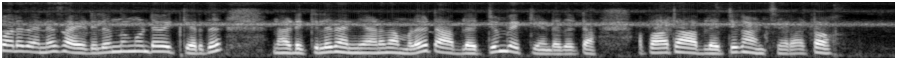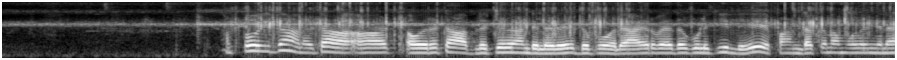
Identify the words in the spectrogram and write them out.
മറ്റേതുപോലെ തന്നെ സൈഡിലൊന്നും കൊണ്ട് വെക്കരുത്. നടുക്കിൽ തന്നെയാണ് നമ്മൾ ടാബ്ലറ്റും വെക്കേണ്ടത് കേട്ടോ അപ്പോൾ ആ ടാബ്ലറ്റ് കാണിച്ചു തരാം കേട്ടോ അപ്പോൾ ഇതാണ് കേട്ടോ ആ ഒരു ടാബ്ലറ്റ് കണ്ടില്ലേ? ഇതുപോലെ ആയുർവേദ ഗുളികയില്ലേ? പണ്ടൊക്കെ നമ്മളിങ്ങനെ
